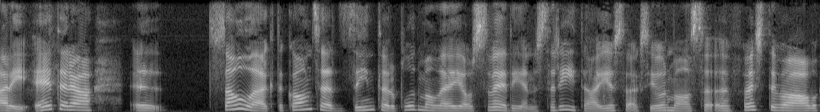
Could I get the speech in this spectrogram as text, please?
arī ēterā. Saulēkta koncerts Zintaru pludmalē jau svētdienas rītā iesāks Jūrmāls festivālu.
